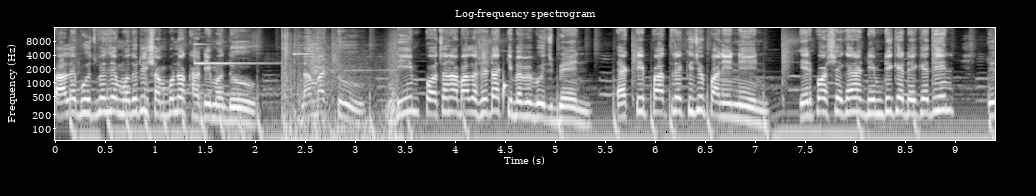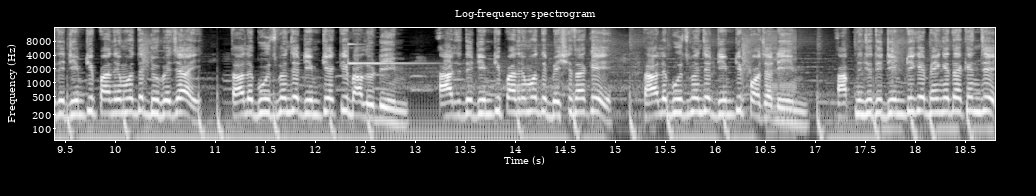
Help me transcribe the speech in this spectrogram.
তাহলে বুঝবেন যে মধুটি সম্পূর্ণ খাঁটি মধু। নাম্বার টু, ডিম পচানা ভালো সেটা কীভাবে বুঝবেন? একটি পাত্রে কিছু পানি নিন। এরপর সেখানে ডিমটিকে রেখে দিন। যদি ডিমটি পানির মধ্যে ডুবে যায় তাহলে বুঝবেন যে ডিমটি একটি ভালো ডিম। আর যদি ডিমটি পানির মধ্যে বেশি থাকে, তাহলে বুঝবেন যে ডিমটি পচা ডিম। আপনি যদি ডিমটিকে ভেঙে দেখেন যে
